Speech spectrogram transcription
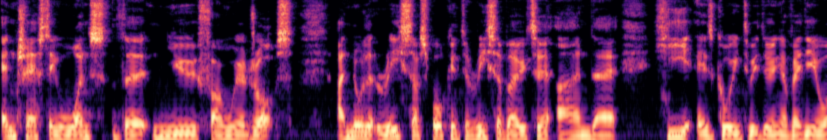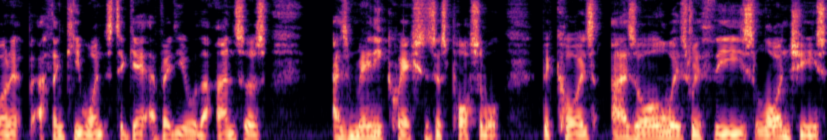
interesting once the new firmware drops. I know that Reese, I've spoken to Reese about it, and uh, he is going to be doing a video on it. But I think he wants to get a video that answers as many questions as possible because, as always with these launches,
